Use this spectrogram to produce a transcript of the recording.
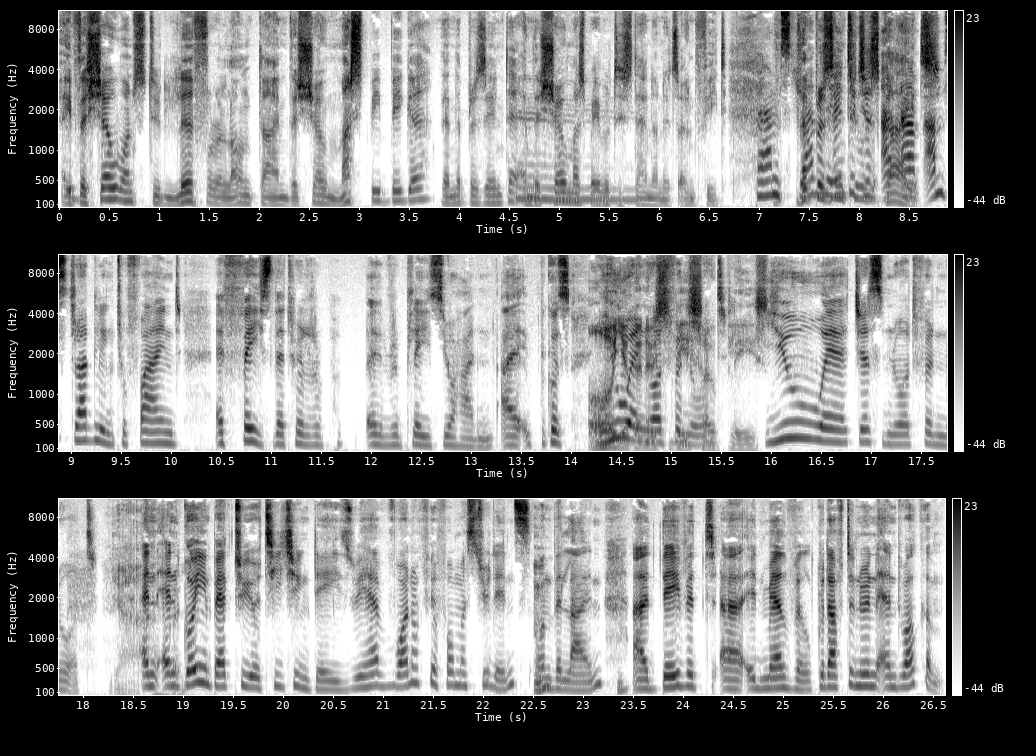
If the show wants to live for a long time, the show must be bigger than the presenter, and the show must be able to stand on its own feet. But I'm the struggling presenter to. just I, I'm- guides. I'm struggling to find a face that will. Rep- uh, replace Johan, I because Oh, you were not for be so naught. pleased. You were just not for naught. Yeah, and and going back to your teaching days, we have one of your former students Hmm? on the line, uh, David uh, in Melville. Good afternoon and welcome.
